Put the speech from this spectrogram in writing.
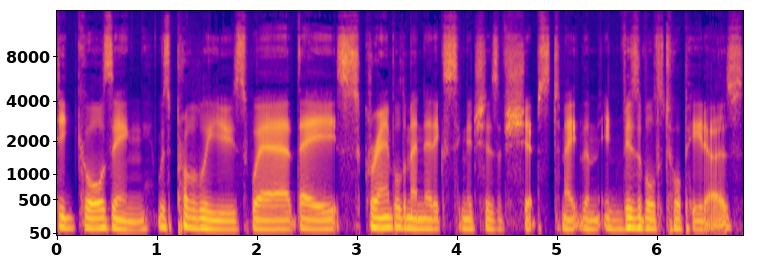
degaussing was probably used where they scrambled the magnetic signatures of ships to make them invisible to torpedoes.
